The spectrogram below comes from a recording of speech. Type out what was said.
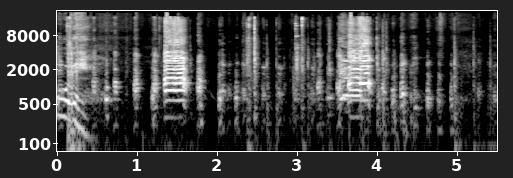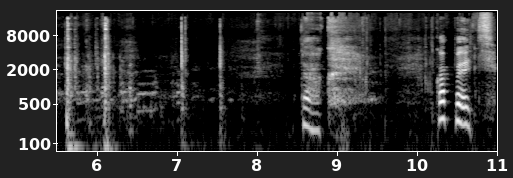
Ой. Так. Капець.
